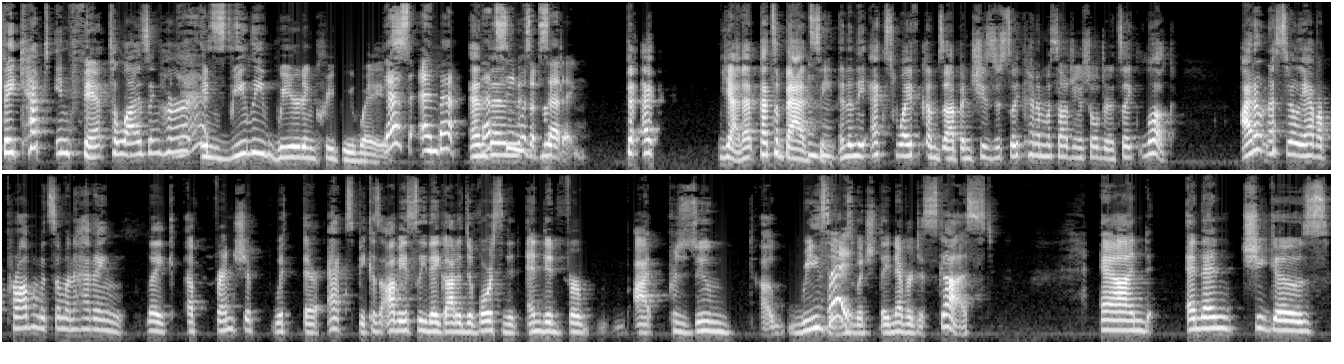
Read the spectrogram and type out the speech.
they kept infantilizing her Yes. in really weird and creepy ways. Yes, and that And that scene was upsetting. The ex- yeah, that that's a bad Mhm. scene. And then the ex-wife comes up and she's just like kind of massaging his shoulder. It's like, look, I don't necessarily have a problem with someone having like a friendship with their ex because obviously they got a divorce and it ended for I presume uh, reasons Right. which they never discussed. And and then she goes,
